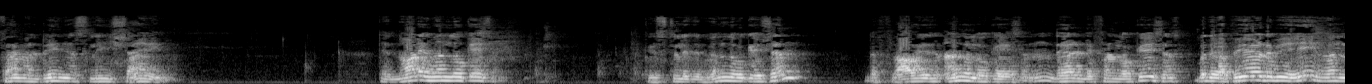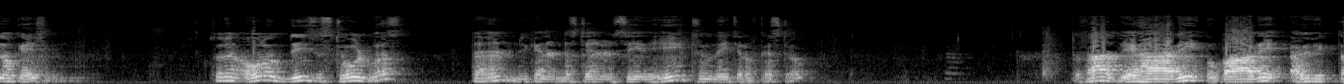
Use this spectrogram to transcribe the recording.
simultaneously shining. They are not in one location. Crystal is in one location, the flower is in another location, they are in different locations, but they appear to be in one location. So when all of this is told to us, then we can understand and see the true nature of crystal. तथा देहादि उपाधि अभिव्यक्त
